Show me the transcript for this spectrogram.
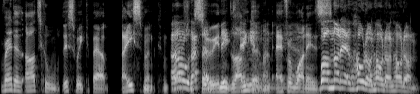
read an article this week about basement conversion. oh, that's so a in big London, thing in London. everyone yeah. is Well, not hold on, hold on, hold on.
